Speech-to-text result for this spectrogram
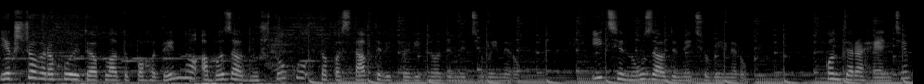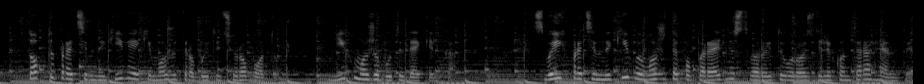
Якщо ви рахуєте оплату погодинно або за одну штуку, то поставте відповідну одиницю виміру. І ціну за одиницю виміру. Контрагентів, тобто працівників, які можуть робити цю роботу. Їх може бути декілька. Своїх працівників ви можете попередньо створити у розділі Контрагенти,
